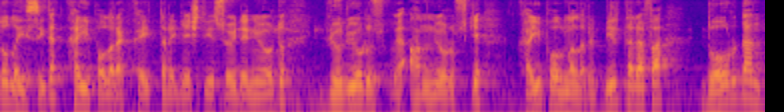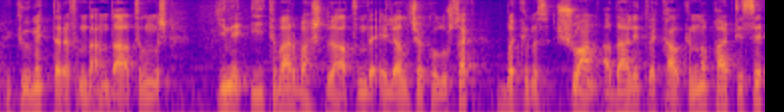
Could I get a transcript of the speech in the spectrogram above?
dolayısıyla kayıp olarak kayıtlara geçtiği söyleniyordu. Görüyoruz ve anlıyoruz ki kayıp olmaları bir tarafa doğrudan hükümet tarafından dağıtılmış. Yine itibar başlığı altında ele alacak olursak bakınız şu an Adalet ve Kalkınma Partisi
